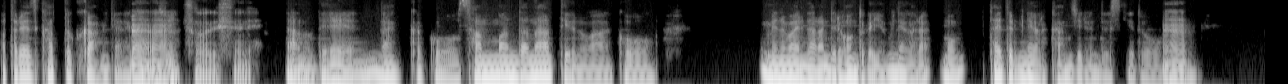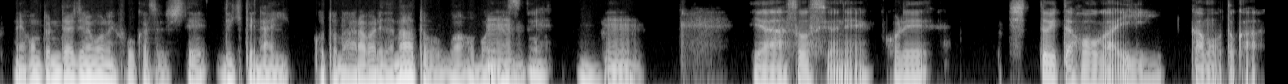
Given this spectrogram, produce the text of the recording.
あとりあえず買っとくか、みたいなうん、感じ。うん。そうですよね。なので、なんかこう、散漫だなっていうのは、こう、目の前に並んでる本とか読みながら、もうタイトル見ながら感じるんですけど、うん。ね、本当に大事なものにフォーカスしてできてないことの表れだなとは思いますね。うんうん。いやー、そうっすよね。これ、知っといた方がいいかもとか、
